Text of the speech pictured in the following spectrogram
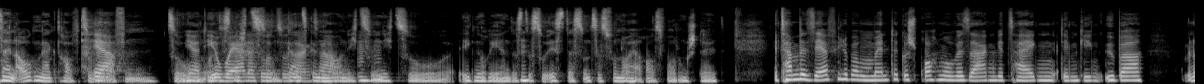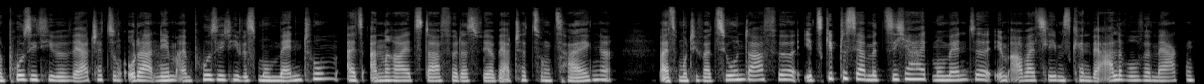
sein Augenmerk drauf zu werfen. Ja. So, ja, die Awareness so, sozusagen. Ganz genau, nicht, mhm. zu, nicht zu ignorieren, dass mhm. das so ist, dass uns das vor neue Herausforderungen stellt. Jetzt haben wir sehr viel über Momente gesprochen, wo wir sagen, wir zeigen dem Gegenüber eine positive Wertschätzung oder nehmen ein positives Momentum als Anreiz dafür, dass wir Wertschätzung zeigen. als Motivation dafür. Jetzt gibt es ja mit Sicherheit Momente im Arbeitsleben, das kennen wir alle, wo wir merken,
